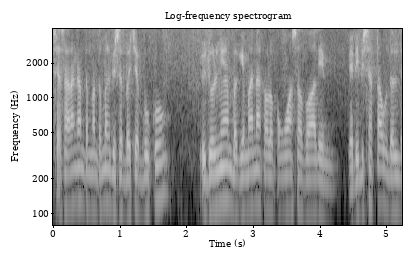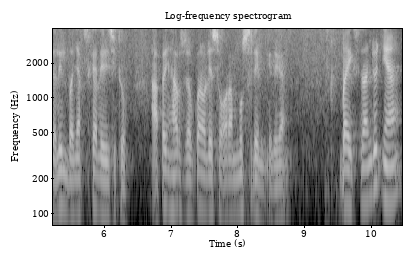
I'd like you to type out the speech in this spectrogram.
Saya sarankan teman-teman bisa baca buku judulnya bagaimana kalau penguasa zalim. Jadi bisa tahu dalil-dalil banyak sekali di situ. Apa yang harus dilakukan oleh seorang muslim gitu kan. Baik, selanjutnya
